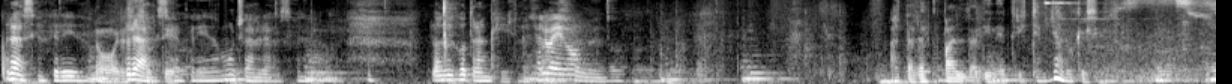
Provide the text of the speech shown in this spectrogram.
Gracias, querido. No, gracias a Gracias, usted. querido. Muchas gracias. Los dejo tranquilos. Hasta luego. Hasta luego. Hasta la espalda tiene triste. Mira lo que es eso.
